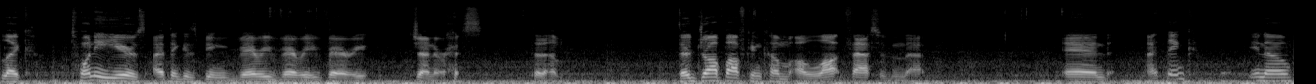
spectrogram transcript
like 20 years, I think is being very, very, very generous to them their drop off can come a lot faster than that. And I think, you know,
